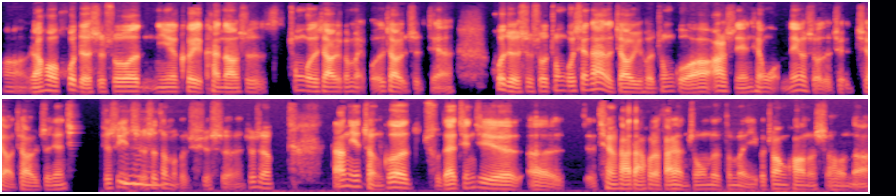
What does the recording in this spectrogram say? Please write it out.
啊，然后或者是说你也可以看到是中国的教育跟美国的教育之间，或者是说中国现在的教育和中国二十年前我们那个时候的教教教育之间。其实一直是这么个趋势，就是当你整个处在经济呃欠发达或者发展中的这么一个状况的时候呢，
